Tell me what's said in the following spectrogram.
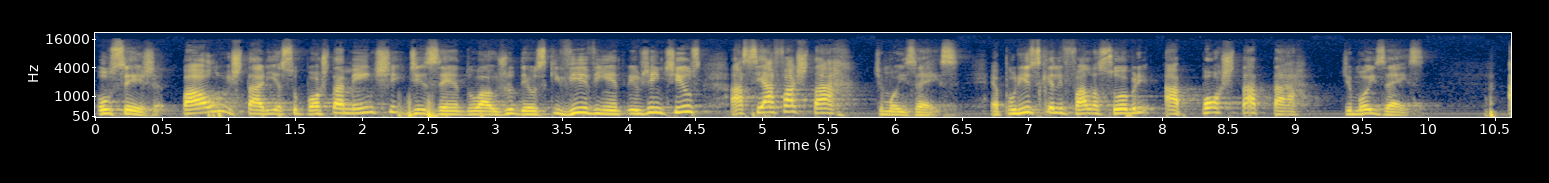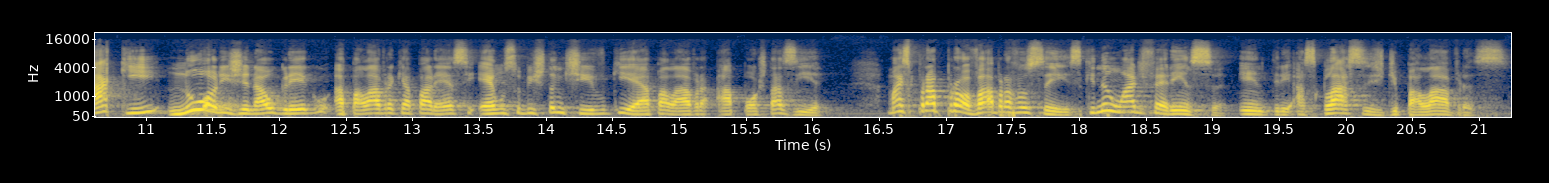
Ou seja, Paulo estaria supostamente dizendo aos judeus que vivem entre os gentios a se afastar de Moisés. É por isso que ele fala sobre apostatar de Moisés. Aqui, no original grego, a palavra que aparece é um substantivo, que é a palavra apostasia. Mas para provar para vocês que não há diferença entre as classes de palavras,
